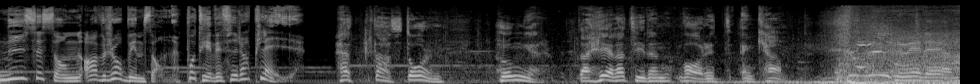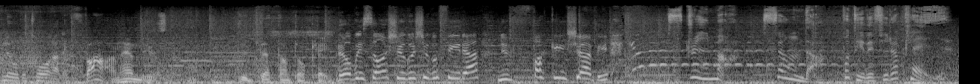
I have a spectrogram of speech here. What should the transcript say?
Ny säsong av Robinson på TV4 Play. Hetta, storm, hunger. Det har hela tiden varit en kamp. Nu är det blod och tårar. Fan händer just nu. Det. är Detta är inte okej. Robinson 2024, nu fucking kör vi! Streama söndag på TV4 Play.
